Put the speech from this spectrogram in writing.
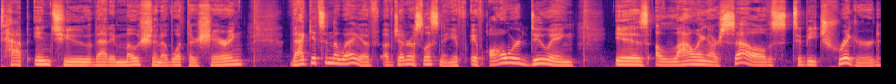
tap into that emotion of what they're sharing that gets in the way of, of generous listening. If if all we're doing is allowing ourselves to be triggered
